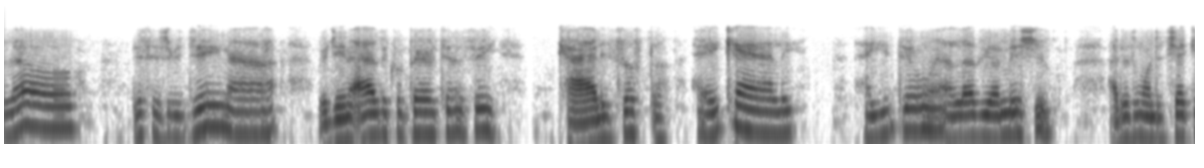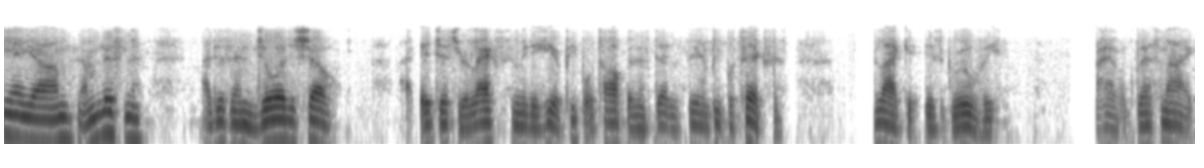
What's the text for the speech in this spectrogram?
Hello, this is Regina. Regina Isaac from Paris, Tennessee. Kylie's sister. Hey, Callie. How you doing? I love you. I miss you. I just wanted to check in, y'all. I'm, I'm listening. I just enjoy the show. It just relaxes me to hear people talking instead of seeing people texting. I like it. It's groovy. I have a blessed night.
